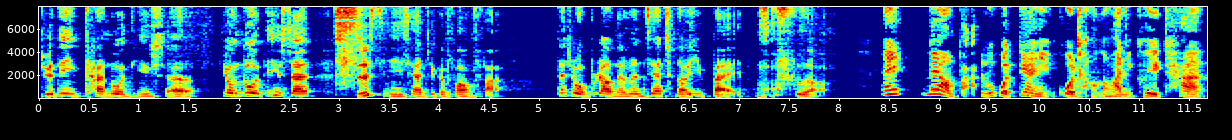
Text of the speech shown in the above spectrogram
决定看《诺丁山》，用《诺丁山》实行一下这个方法。但是我不知道能不能坚持到一百次。哎，那样吧，如果电影过长的话，你可以看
